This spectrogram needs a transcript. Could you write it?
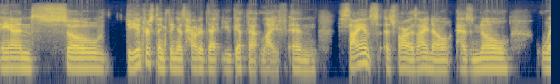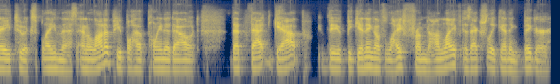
And so the interesting thing is how did that you get that life? And science, as far as I know, has no way to explain this. And a lot of people have pointed out that that gap, the beginning of life from non-life is actually getting bigger.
